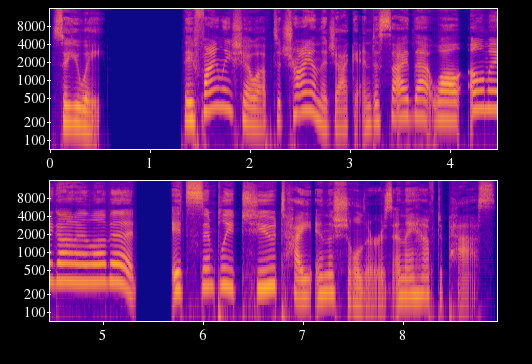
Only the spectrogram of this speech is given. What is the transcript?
So you wait. They finally show up to try on the jacket and decide that while, oh my God, I love it, it's simply too tight in the shoulders and they have to pass.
